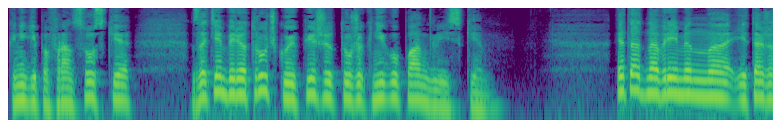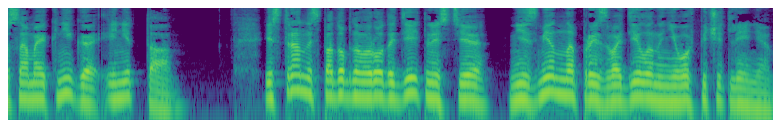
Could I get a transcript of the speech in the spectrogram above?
книги по-французски, затем берет ручку и пишет ту же книгу по-английски. Это одновременно и та же самая книга, и не та. И странность подобного рода деятельности неизменно производила на него впечатление.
